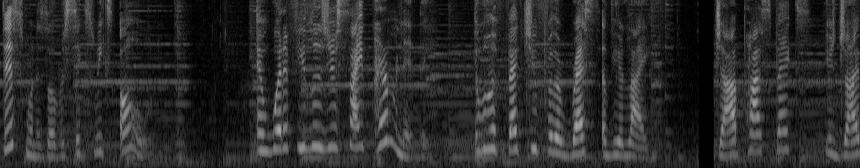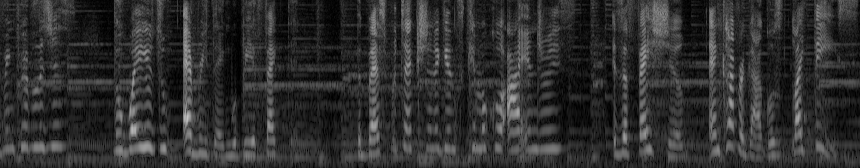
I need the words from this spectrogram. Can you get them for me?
This one is over six weeks old. And what if you lose your sight permanently? It will affect you for the rest of your life. Job prospects, your driving privileges, the way you do everything will be affected. The best protection against chemical eye injuries is a face shield and cover goggles like these.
